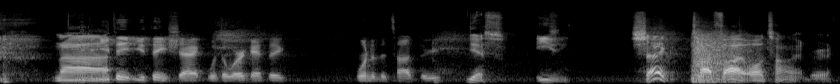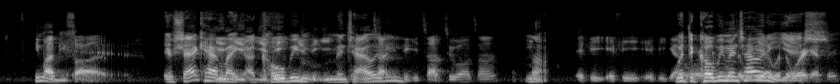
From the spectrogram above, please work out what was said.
nah. you think you think Shaq with the work ethic, one of the top three? Yes, easy. Shaq top five all time, bro. He might be five. if Shaq had You- like you- a you Kobe think he- you think he top- mentality, You think he top two all time? No. If he if he if he got With the work- Kobe with mentality, yeah, with the work yes. ethic?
